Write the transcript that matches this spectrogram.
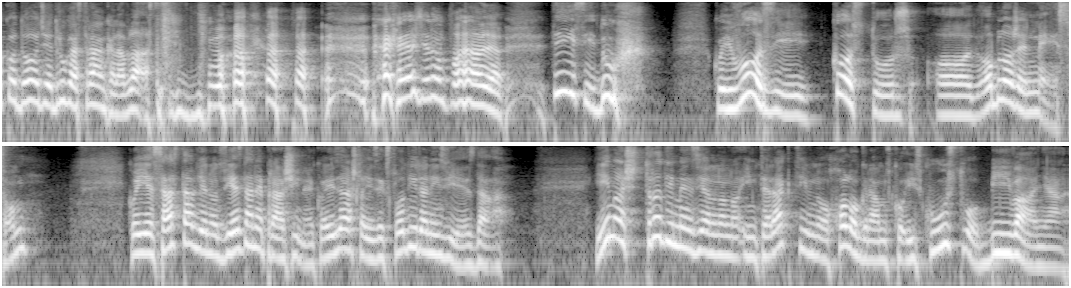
ako dođe druga stranka na vlast? dakle, još jednom ponavljam. Ti si duh koji vozi kostur obložen mesom, koji je sastavljen od zvijezdane prašine koja je izašla iz eksplodiranih zvijezda. Imaš trodimenzionalno interaktivno hologramsko iskustvo bivanja,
